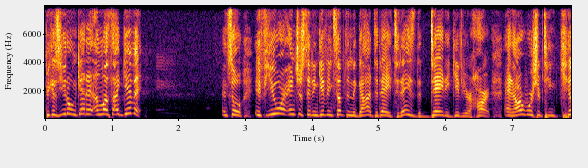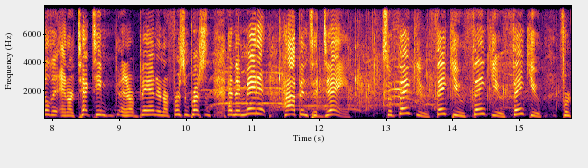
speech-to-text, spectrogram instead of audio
because you don't get it unless I give it. And so, if you are interested in giving something to God today, today's the day to give your heart. And our worship team killed it, and our tech team, and our band, and our first impressions, and they made it happen today. So, thank you, thank you, thank you, thank you for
